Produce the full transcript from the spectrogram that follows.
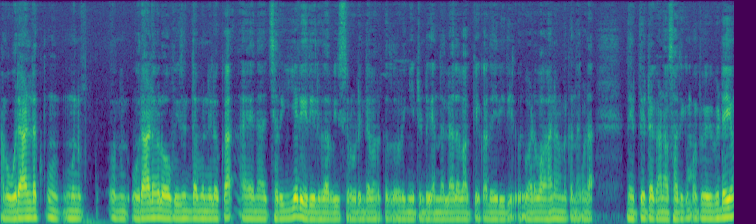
അപ്പോൾ ഊരാളിന്റെ മുൻ ഊരാളുകൾ ഓഫീസിന്റെ മുന്നിലൊക്കെ ചെറിയ രീതിയിൽ സർവീസ് റോഡിന്റെ വർക്ക് തുടങ്ങിയിട്ടുണ്ട് എന്നല്ലാതെ ബാക്കിയൊക്കെ അതേ രീതിയിൽ ഒരുപാട് വാഹനങ്ങളൊക്കെ ഇവിടെ നിർത്തിയിട്ട് കാണാൻ സാധിക്കും. ഇപ്പോൾ ഇവിടെയും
